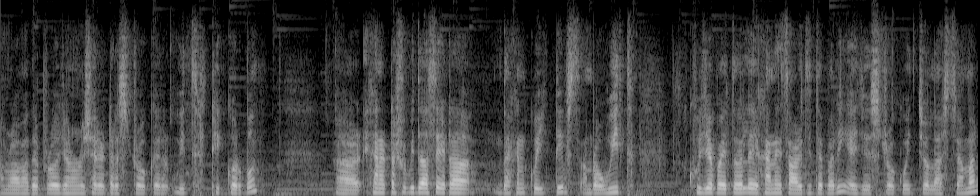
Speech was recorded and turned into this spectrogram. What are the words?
আমরা আমাদের প্রয়োজন অনুসারে এটার স্ট্রোকের উইথ ঠিক করব। আর এখানে একটা সুবিধা আছে, এটা দেখেন কুইক টিপস আমরা উইথ খুঁজে পাইতে হলে এখানে চার্জ দিতে পারি। এই যে স্ট্রোক উইথ চলে আসছে আমার।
